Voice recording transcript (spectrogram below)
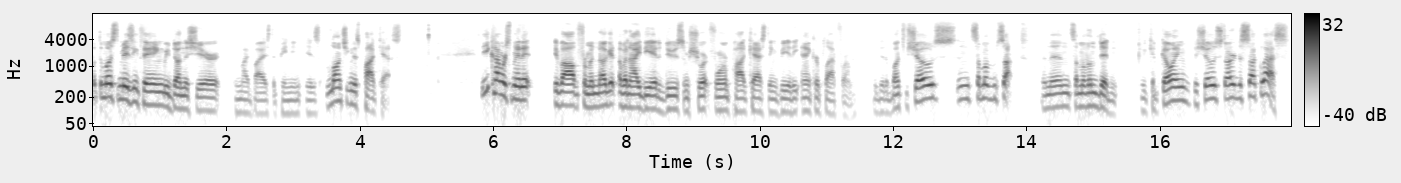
But the most amazing thing we've done this year, in my biased opinion, is launching this podcast. The e commerce minute evolved from a nugget of an idea to do some short form podcasting via the Anchor platform. We did a bunch of shows, and some of them sucked, and then some of them didn't. We kept going, the shows started to suck less.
